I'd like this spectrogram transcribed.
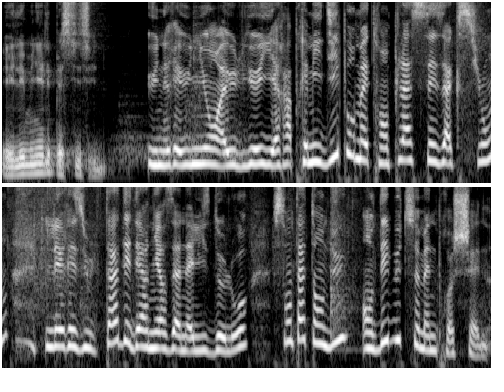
et éliminer les pesticides. Une réunion a eu lieu hier après-midi pour mettre en place ces actions. Les résultats des dernières analyses de l'eau sont attendus en début de semaine prochaine.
